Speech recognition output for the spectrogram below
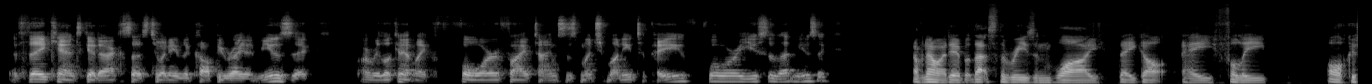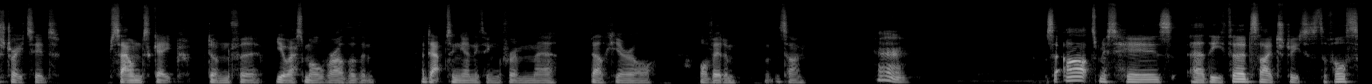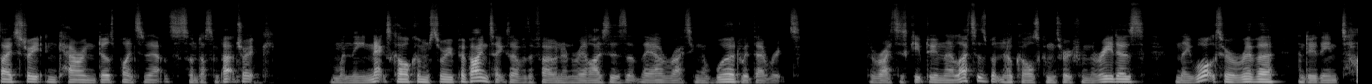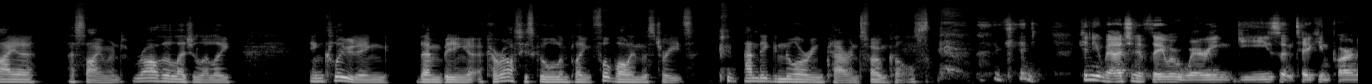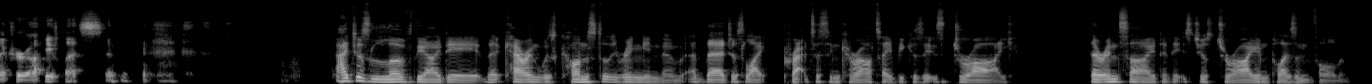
if they can't get access to any of the copyrighted music, are we looking at like four or five times as much money to pay for use of that music? I've no idea, but that's the reason why they got a fully orchestrated soundscape done for US Mole rather than adapting anything from uh, Belchior or, or Vidum at the time. Huh. So Art mishears uh, the third side street as the fourth side street, and Karin does point it out to Soundos and Patrick. And when the next call comes through, Pepijn takes over the phone and realizes that they are writing a word with their roots. The writers keep doing their letters, but no calls come through from the readers, and they walk through a river and do the entire assignment rather leisurely, including them being at a karate school and playing football in the streets and ignoring Karin's phone calls. can, can you imagine if they were wearing gis and taking part in a karate lesson? I just love the idea that Karin was constantly ringing them and they're just like practicing karate because it's dry. They're inside and it's just dry and pleasant for them.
